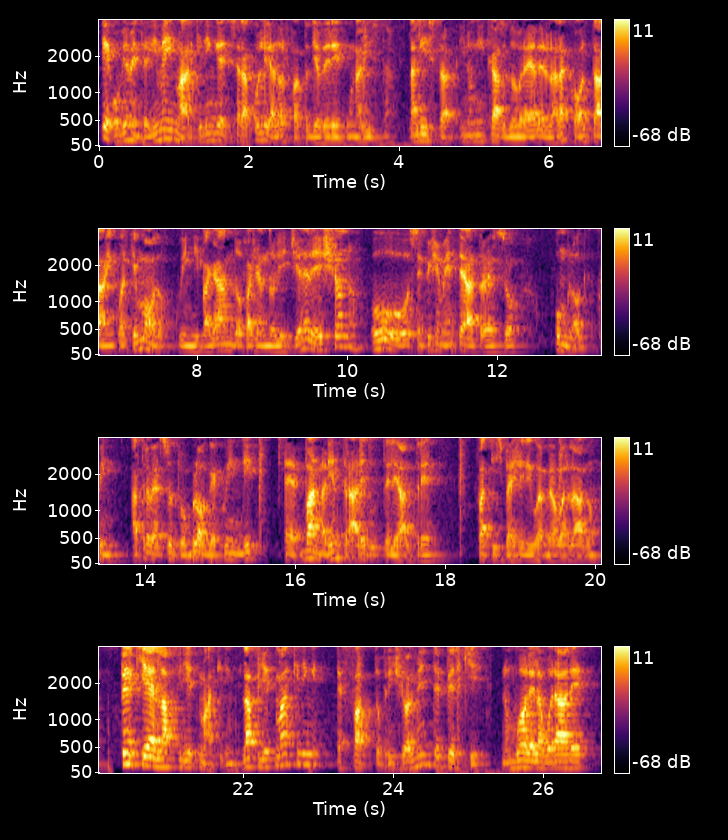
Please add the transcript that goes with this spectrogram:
e ovviamente l'email marketing sarà collegato al fatto di avere una lista. La lista in ogni caso dovrei averla raccolta in qualche modo, quindi pagando, facendo lead generation o semplicemente attraverso un blog, quindi attraverso il tuo blog e quindi eh, vanno a rientrare tutte le altre fattispecie di cui abbiamo parlato. Per chi è l'affiliate marketing? L'affiliate marketing è fatto principalmente per chi non vuole lavorare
